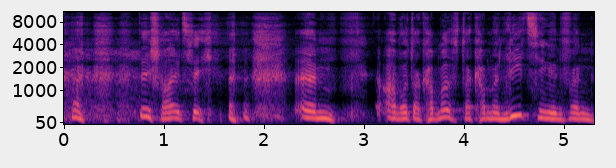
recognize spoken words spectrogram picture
Die freut sich. Ähm, aber da kann, man, da kann man ein Lied singen von,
